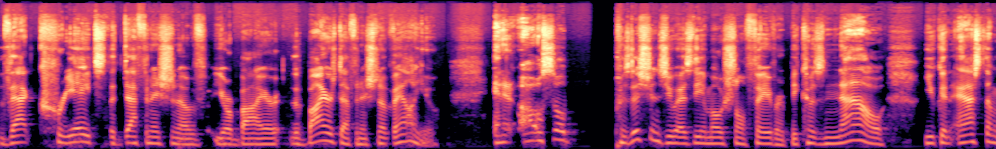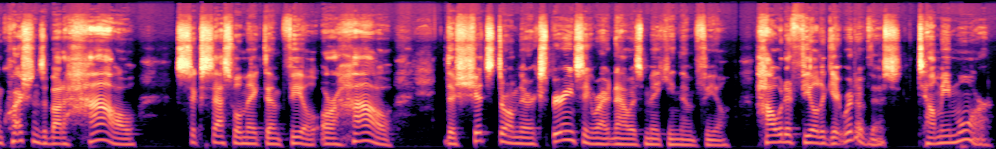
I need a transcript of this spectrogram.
that creates the definition of your buyer the buyer's definition of value. And it also positions you as the emotional favorite because now you can ask them questions about how success will make them feel or how the shitstorm they're experiencing right now is making them feel. How would it feel to get rid of this? Tell me more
